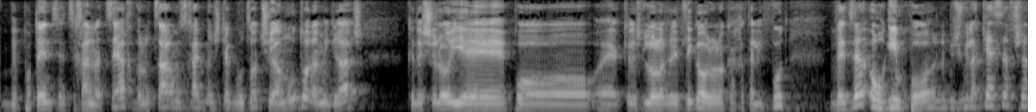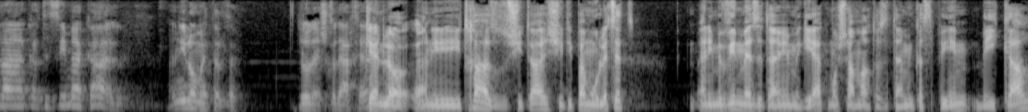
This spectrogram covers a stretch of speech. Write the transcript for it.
בפוטנציה צריכה לנצח ונוצר משחק בין שתי קבוצות שימותו על המגרש כדי שלא יהיה פה, אה, כדי שלא לרדת ליגה או לא לקחת אליפות ואת זה הורגים פה בשביל הכסף של הכרטיסים מהקהל אני לא מת על זה. לא יודע, יש לך דעה אחרת? כן, לא, אני איתך, זו שיטה שהיא טיפה מאולצת. אני מבין מאיזה טעמים מגיעה, כמו שאמרת, זה טעמים כספיים בעיקר.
